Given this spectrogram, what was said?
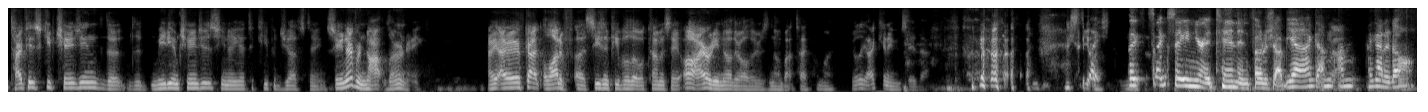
typefaces keep changing. The the medium changes. You know, you have to keep adjusting. So you're never not learning. I, I've got a lot of uh, seasoned people that will come and say, "Oh, I already know there all there is to know about type." I'm like, really? I can't even say that. I steal. Like, like, it's like saying you're a 10 in Photoshop. Yeah, I got, I'm, Yeah. I'm, I got it all.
